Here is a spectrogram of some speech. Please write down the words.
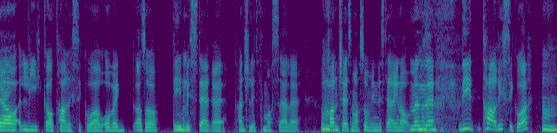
Og liker å ta risikoer. Og altså, de investerer kanskje litt for masse, eller nå kan ikke jeg så masse om investering, da, men eh, de tar risikoer. Mm.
